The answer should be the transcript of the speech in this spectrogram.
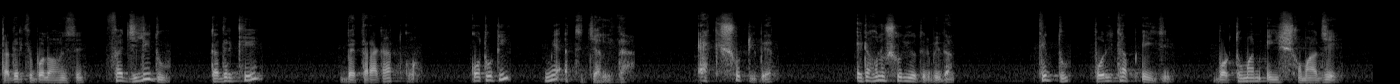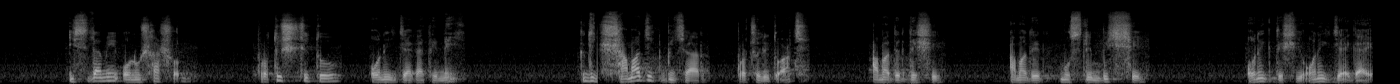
তাদেরকে বলা হয়েছে, ফাজলিদু, তাদেরকে বেতারাঘাত করো। কতটি? মেয়াত জালদা, একশোটি বেত। এটা হলো শরীয়তের বিধান। কিন্তু পরিতাপ এই যে, বর্তমান এই সমাজে ইসলামী অনুশাসন প্রতিষ্ঠিত অনেক জায়গাতে নেই। কিন্তু সামাজিক বিচার প্রচলিত আছে। আমাদের দেশে আমাদের মুসলিম বিশ্বে অনেক দেশে, অনেক জায়গায়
